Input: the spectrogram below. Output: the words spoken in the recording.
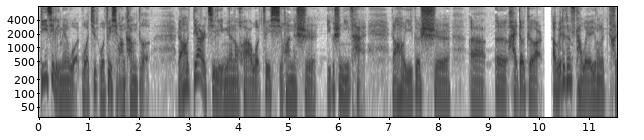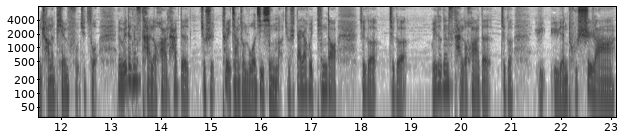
第一季里面我我就我最喜欢康德。然后第二季里面的话，我最喜欢的是一个是尼采，然后一个是呃呃海德格尔啊，维特根斯坦我也用了很长的篇幅去做。因为维特根斯坦的话，他的就是特别讲究逻辑性嘛，就是大家会听到这个这个维特根斯坦的话的这个语语言图式啊，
